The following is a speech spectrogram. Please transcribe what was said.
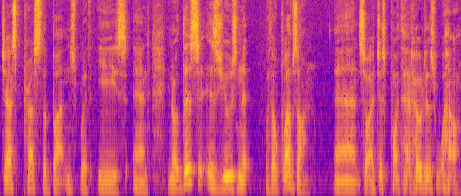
just press the buttons with ease. And you know, this is using it without gloves on. And so I just point that out as well.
